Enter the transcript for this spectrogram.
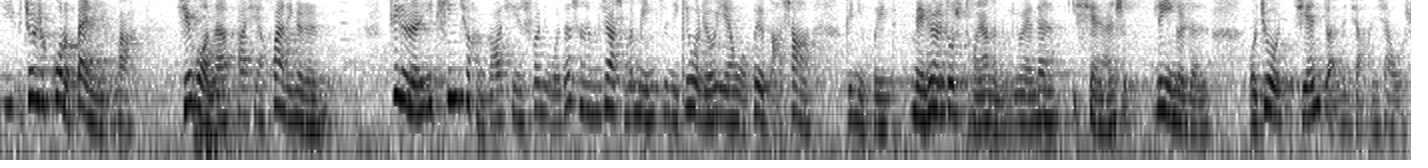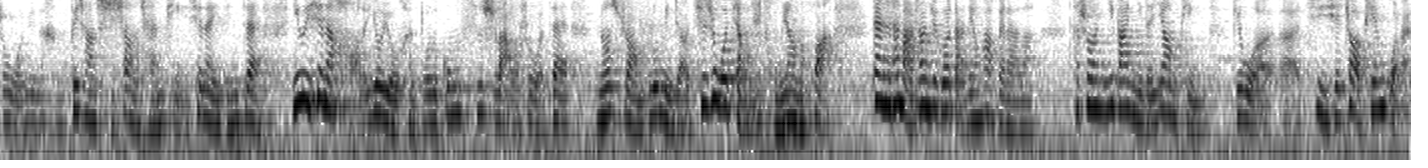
一年，就是过了半年吧。结果呢，发现换了一个人。这个人一听就很高兴，说你我的什么什么叫什么名字？你给我留言，我会马上给你回。每个人都是同样的留言，但是显然是另一个人。我就简短的讲了一下，我说我有一个很非常时尚的产品，现在已经在，因为现在好了又有很多的公司是吧？我说我在 Nordstrom、Bloomingdale，其实我讲的是同样的话，但是他马上就给我打电话回来了，他说你把你的样品给我呃寄一些照片过来。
